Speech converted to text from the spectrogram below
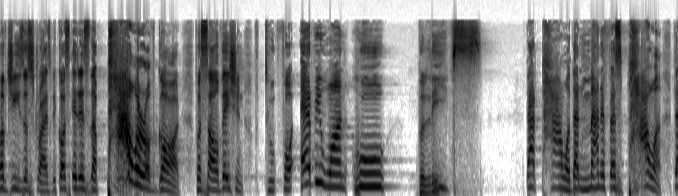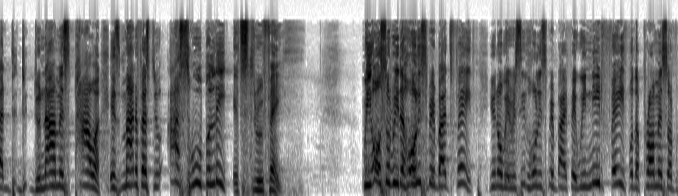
of Jesus Christ because it is the power of God for salvation to, for everyone who believes. That power, that manifest power, that d- dunamis power is manifest to us who believe. It's through faith. We also read the Holy Spirit by faith. You know, we receive the Holy Spirit by faith. We need faith for the promise of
